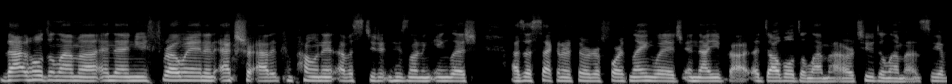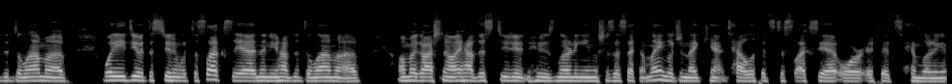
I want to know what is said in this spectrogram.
that whole dilemma. And then you throw in an extra added component of a student who's learning English as a second or third or fourth language. And now you've got a double dilemma or two dilemmas. So you have the dilemma of what do you do with the student with dyslexia? And then you have the dilemma of, oh my gosh, now I have this student who's learning English as a second language and I can't tell if it's dyslexia or if it's him learning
